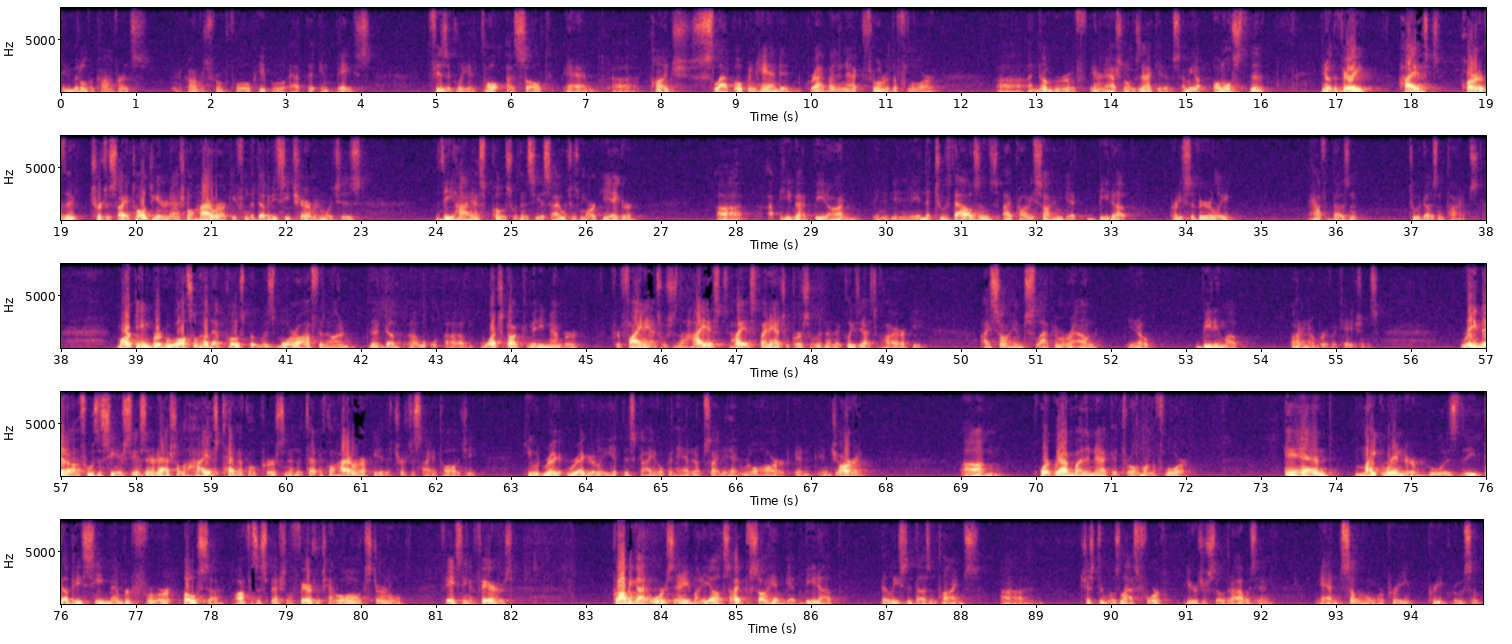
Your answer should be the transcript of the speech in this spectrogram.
in the middle of a conference, in a conference room full of people at the int base, physically assault and uh, punch, slap open-handed, grab by the neck, throw to the floor, uh, a number of international executives. I mean, almost the, you know, the very highest part of the Church of Scientology international hierarchy, from the WDC chairman, which is the highest post within CSI, which was Mark Yeager. Uh, he got beat on in, in, in the 2000s. I probably saw him get beat up pretty severely half a dozen to a dozen times. Mark Ingber, who also held that post but was more often on the uh, uh, watchdog committee member for finance, which was the highest highest financial person within the ecclesiastical hierarchy. I saw him slap him around, you know, beat him up on a number of occasions. Ray Mithoff, who was a senior CS International, the highest technical person in the technical hierarchy of the Church of Scientology, he would reg- regularly hit this guy open-handed upside the head real hard and, and jarring, um, or grab him by the neck and throw him on the floor. And Mike Rinder, who was the WDC member for OSA, Office of Special Affairs, which handled all external facing affairs, probably got it worse than anybody else. I saw him get beat up at least a dozen times uh, just in those last four years or so that I was in, and some of them were pretty pretty gruesome.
